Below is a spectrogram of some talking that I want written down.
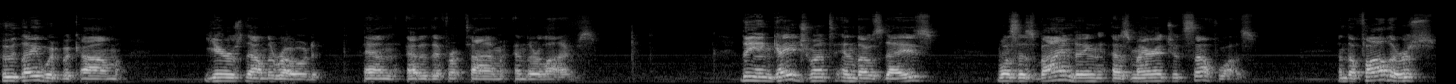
who they would become years down the road and at a different time in their lives. The engagement in those days was as binding as marriage itself was. And the fathers,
